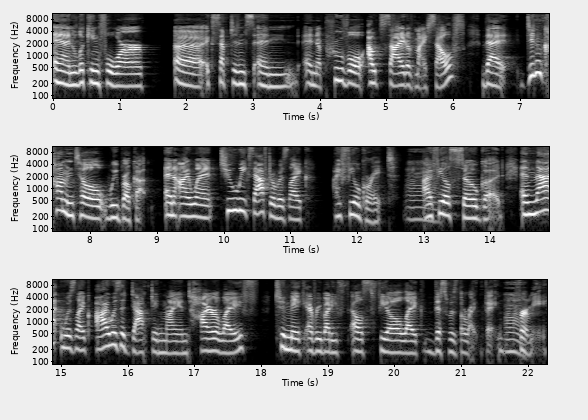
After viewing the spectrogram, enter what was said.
and looking for uh, acceptance and and approval outside of myself that didn't come until we broke up. And I went two weeks after was like, I feel great. I feel so good. And that was like I was adapting my entire life to make everybody else feel like this was the right thing for me.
